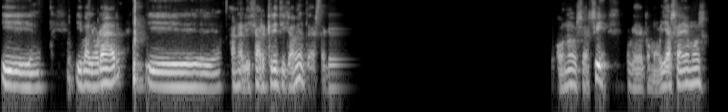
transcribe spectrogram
y, valorar y analizar críticamente hasta que o no sea así, porque como ya sabemos,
